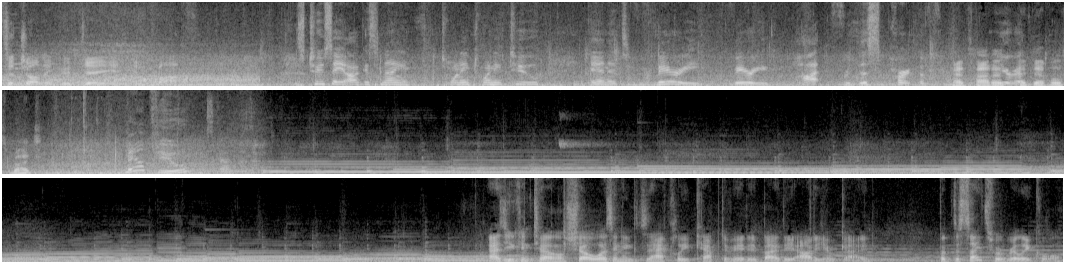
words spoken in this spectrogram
It's a jolly good day in Bath. It's Tuesday, August 9th, 2022, and it's very, very hot for this part of As hot as the devil's butt? Matthew. As you can tell, Shell wasn't exactly captivated by the audio guide, but the sights were really cool.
